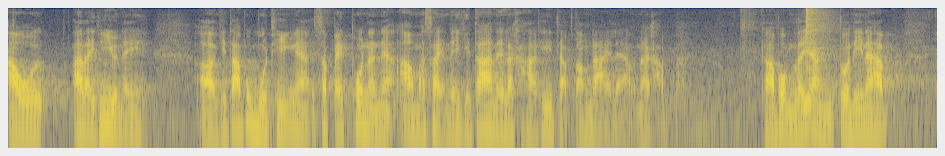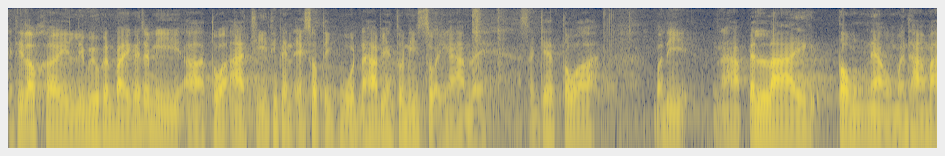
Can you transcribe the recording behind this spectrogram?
เอาอะไรที่อยู่ในกีตาร์พวกบูติกเนี่ยสเปคพวกนั้นเนี่ยเอามาใส่ในกีตาร์ในราคาที่จับต้องได้แล้วนะครับครับผมและอย่างตัวนี้นะครับ อย่างที่เราเคยรีวิวกันไปก็จะมีเอ่อตัว RG ที่เป็น Exotic Wood นะครับ อย่างตัวนี้สวยงามเลย สังเกตตัวบอดี้ นะครับเป็นลายตรงแนวเหมือนทางม้า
